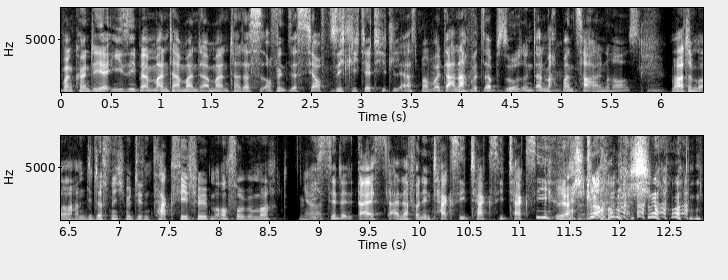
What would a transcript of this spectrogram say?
man könnte ja easy beim Manta, Manta, Manta, das ist, offen- das ist ja offensichtlich der Titel erstmal, weil danach wird es absurd und dann macht man Zahlen raus. Warte mal, haben die das nicht mit diesen Taxifilmen auch so gemacht? ja, Ist der, da ist einer von den Taxi, Taxi, Taxi. Ja, ich glaube schon.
